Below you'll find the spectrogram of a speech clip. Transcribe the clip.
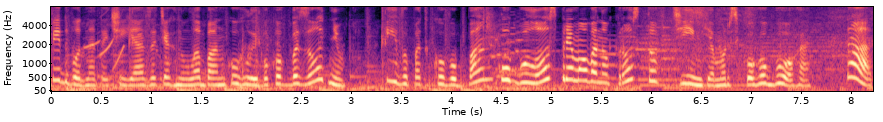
Підводна течія затягнула банку глибоко в безодню, і випадково банку було спрямовано просто в тім'я морського бога. Так,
